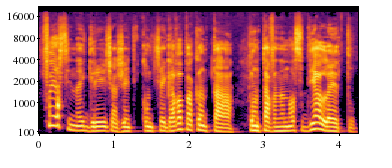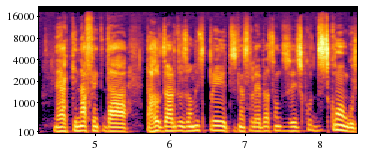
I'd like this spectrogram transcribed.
Foi assim na igreja, a gente, quando chegava para cantar, cantava no nosso dialeto, né? aqui na frente da, da Rosário dos Homens Pretos, na celebração dos Reis dos Congos.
